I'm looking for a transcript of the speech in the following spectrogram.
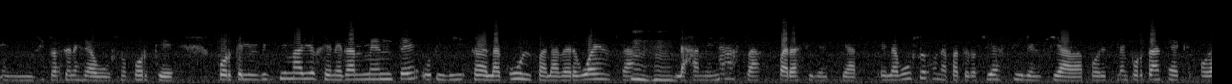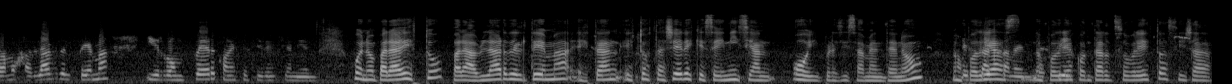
en situaciones de abuso. ¿Por qué? Porque el victimario generalmente utiliza la culpa, la vergüenza, las amenazas para silenciar. El abuso es una patología silenciada, por eso la importancia de que podamos hablar del tema y romper con ese silenciamiento. Bueno, para esto, para hablar del tema, están estos talleres que se inician hoy precisamente, ¿no? ¿Nos podrías, nos podrías contar sobre esto? Así ya,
